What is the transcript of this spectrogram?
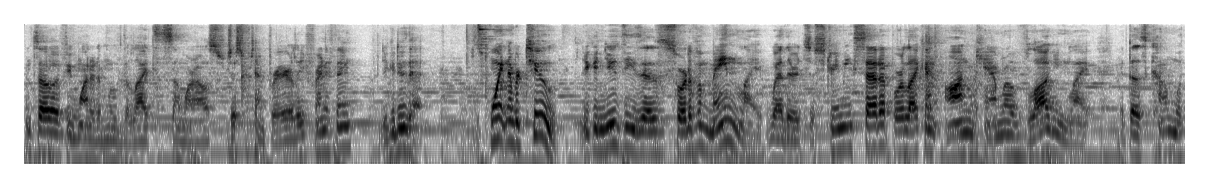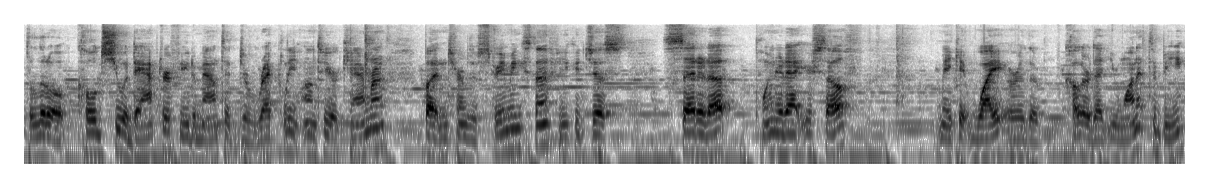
And so if you wanted to move the lights somewhere else just temporarily for anything, you can do that. Point number two, you can use these as sort of a main light, whether it's a streaming setup or like an on-camera vlogging light. It does come with a little cold shoe adapter for you to mount it directly onto your camera. But in terms of streaming stuff, you could just set it up, point it at yourself, make it white or the color that you want it to be,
